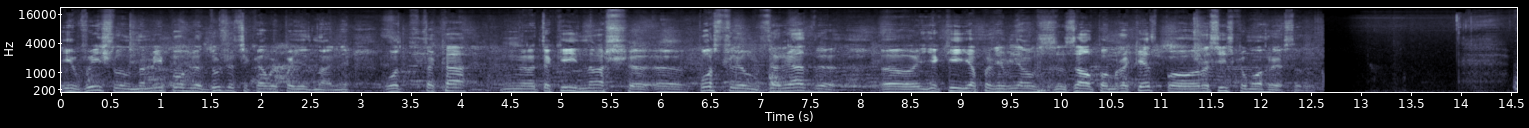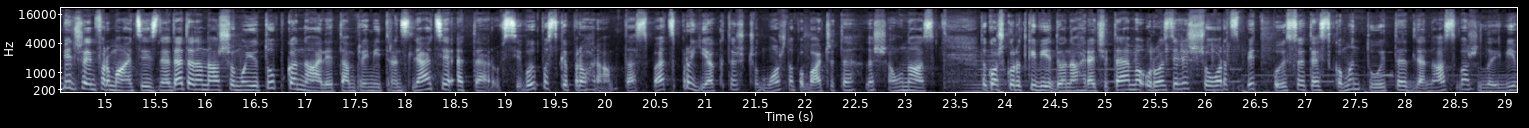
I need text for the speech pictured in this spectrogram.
І вийшло, на мій погляд, дуже цікаве поєднання. От така, такий наш е, постріл, заряд. Е, який я порівняв з залпом ракет по російському агресору. Більше інформації знайдете на нашому Ютуб-каналі. Там прямі трансляції етеру, всі випуски програм та спецпроєкти, що можна побачити лише у нас. Також короткі відео на гарячі теми у розділі Шортс. Підписуйтесь, коментуйте. Для нас важливі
